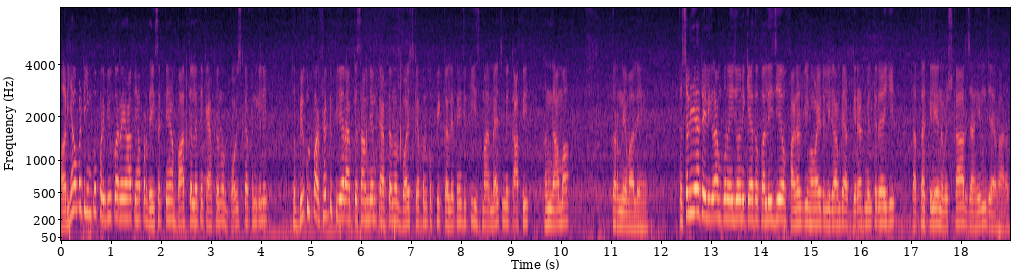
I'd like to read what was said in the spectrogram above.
और यहाँ पर टीम को प्रिव्यू कर रहे हैं, आप यहाँ पर देख सकते हैं। आप बात कर लेते हैं कैप्टन और बॉयज़ कैप्टन के लिए। तो बिल्कुल परफेक्ट प्लेयर आपके सामने हम कैप्टन और बॉयज़ कैप्टन को पिक कर लेते हैं, जो कि इस मैच में काफ़ी हंगामा करने वाले हैं। तो चलिए टेलीग्राम को नहीं ज्वाइन किया तो कर लीजिए और फाइनल टीम हमारी टेलीग्राम पे अपग्रेड मिलती रहेगी। तब तक के लिए नमस्कार, जय हिंद, जय भारत।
